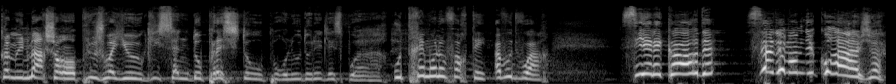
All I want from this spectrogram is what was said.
Comme une marche en plus joyeux, glissando presto, pour nous donner de l'espoir. Ou tremolo forte, à vous de voir. Si elle est corde, ça demande du courage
